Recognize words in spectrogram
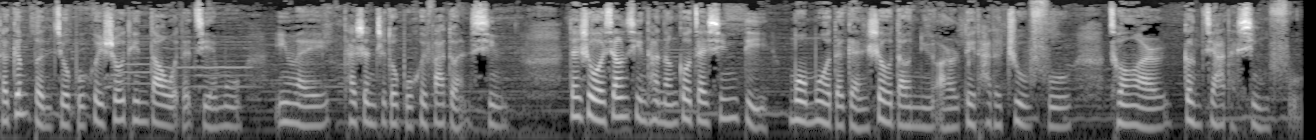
他根本就不会收听到我的节目，因为他甚至都不会发短信。但是我相信他能够在心底默默的感受到女儿对他的祝福，从而更加的幸福。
